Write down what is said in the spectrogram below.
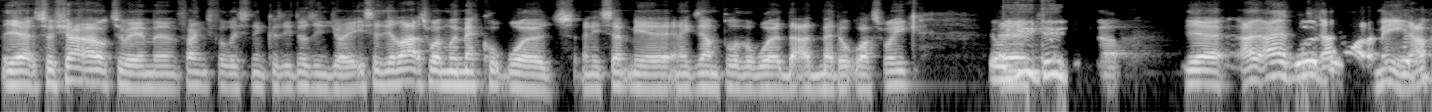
yeah, so shout out to him and thanks for listening because he does enjoy it. He said he likes when we make up words and he sent me a, an example of a word that I'd made up last week. Well, Uh, you do that. Yeah, I, I, I know what I mean. I,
